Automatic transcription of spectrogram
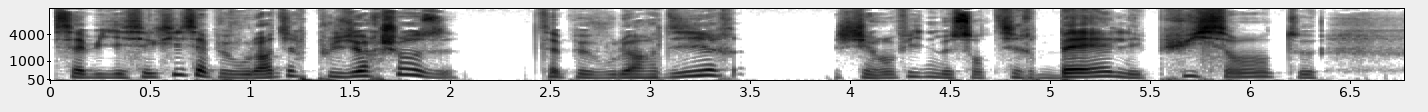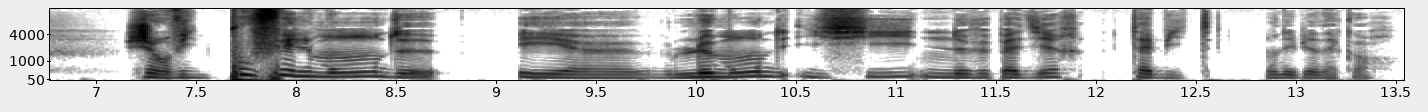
S'habiller sexy, ça peut vouloir dire plusieurs choses. Ça peut vouloir dire j'ai envie de me sentir belle et puissante, j'ai envie de bouffer le monde, et euh, le monde ici ne veut pas dire t'habites, on est bien d'accord.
